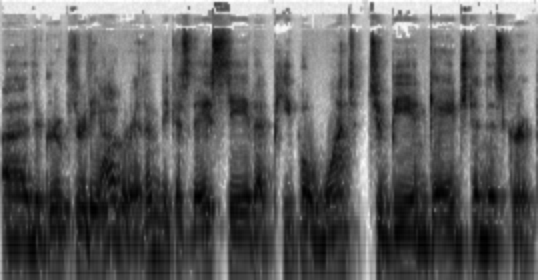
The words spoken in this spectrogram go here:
uh, the group through the algorithm because they see that people want to be engaged in this group.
